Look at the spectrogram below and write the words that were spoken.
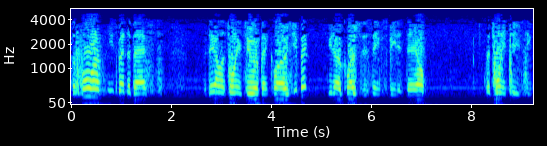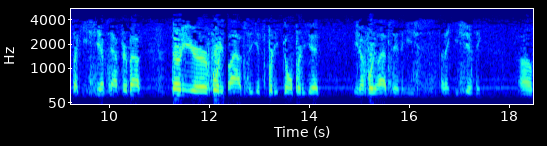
The four, he's been the best. Dale and 22 have been close. You've been, you know, close to the same speed as Dale. The 22 seems like he shifts after about 30 or 40 laps. He gets pretty going pretty good. You know, 40 laps in, he's I think he's shifting. Um,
